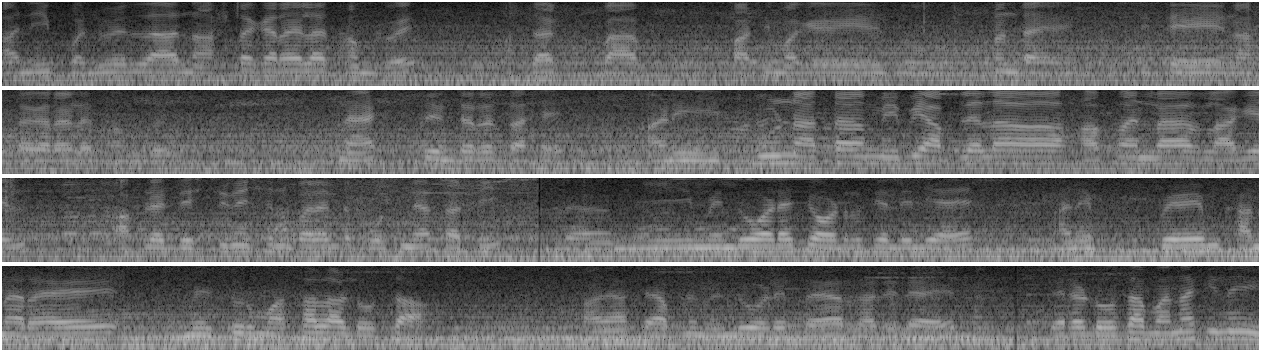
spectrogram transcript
आणि पनवेलला नाश्ता करायला थांबलो आहे असा पा पाठीमागे जो फ्रंट आहे तिथे नाश्ता करायला थांबलो आहे स्नॅक्स सेंटरच आहे. आणि इथून आता मे बी आपल्याला हाफ अन आवर लागेल. आपल्या डेस्टिनेशनपर्यंत पोचण्यासाठी मी मेंदूवड्याची ऑर्डर केलेली आहे आणि प्रेम खाणार आहे मैसूर मसाला डोसा. आणि असे आपले मेंदूवडे तयार झालेले आहेत. तेरा डोसा बना की नाही?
